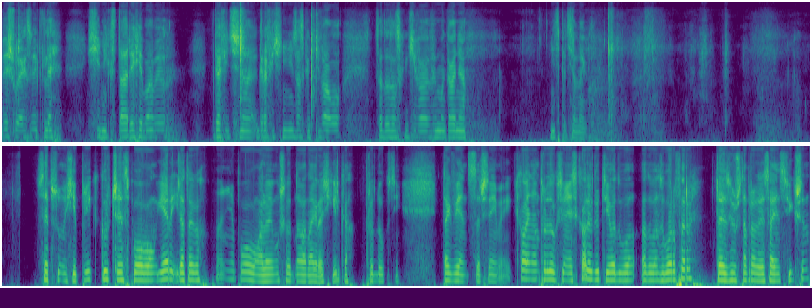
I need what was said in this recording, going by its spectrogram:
wyszło jak zwykle. Silnik stary chyba był. Graficznie nie zaskakiwało. Za to zaskakiwały wymagania. Nic specjalnego. Zepsuł mi się plik, kurczę, z połową gier i dlatego, no nie połową, ale muszę od nowa nagrać kilka produkcji. Tak więc, zacznijmy. Kolejną produkcją jest Call of Duty Advanced Warfare. To jest już naprawdę science fiction,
